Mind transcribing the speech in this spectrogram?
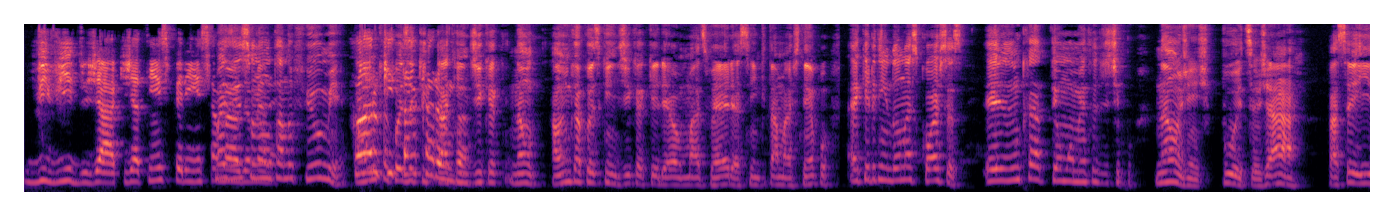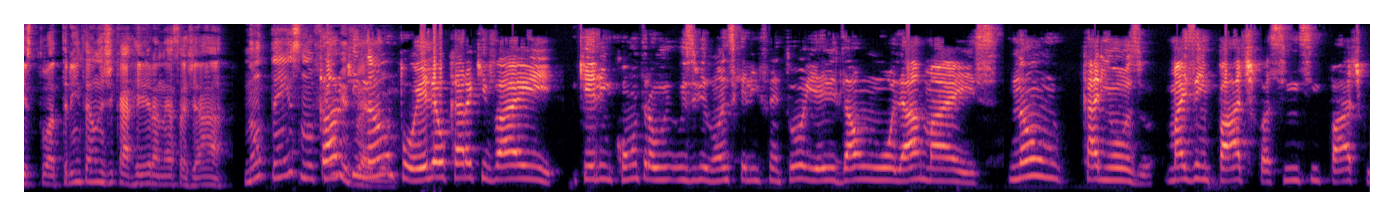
vivido já, que já tem a experiência maior Mas do isso não tá no filme. Claro a única que coisa tá, que, tá, que indica. Não, a única coisa que indica que ele é o mais velho, assim, que tá mais tempo, é que ele tem dor nas costas. Ele nunca tem um momento de tipo, não, gente, putz, eu já passei isso, tô há 30 anos de carreira nessa já. Não tem isso no Claro filme, que velho. não, pô. Ele é o cara que vai. que ele encontra os vilões que ele enfrentou e ele dá um olhar mais. não carinhoso, mais empático, assim, simpático.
